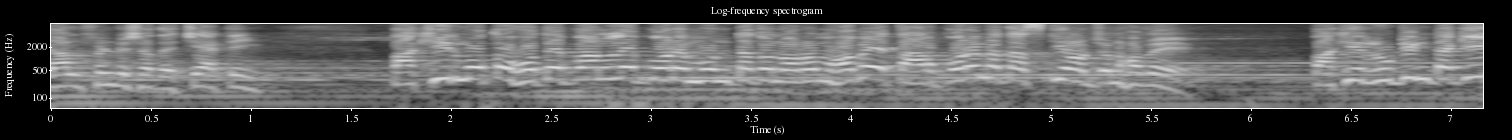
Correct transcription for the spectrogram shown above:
গার্লফ্রেন্ডের সাথে চ্যাটিং পাখির মতো হতে পারলে পরে মনটা তো নরম হবে, তারপরে না তাস্কি অর্জন হবে। পাখির রুটিনটা কি?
